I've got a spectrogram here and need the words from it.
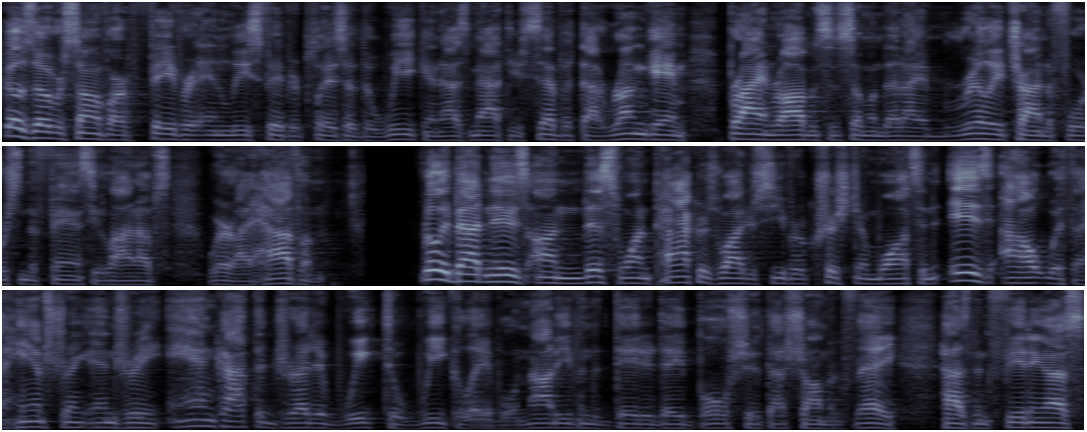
Goes over some of our favorite and least favorite plays of the week. And as Matthew said, with that run game, Brian Robinson, is someone that I am really trying to force into fantasy lineups where I have him. Really bad news on this one. Packers wide receiver Christian Watson is out with a hamstring injury and got the dreaded week to week label, not even the day to day bullshit that Sean McVay has been feeding us.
